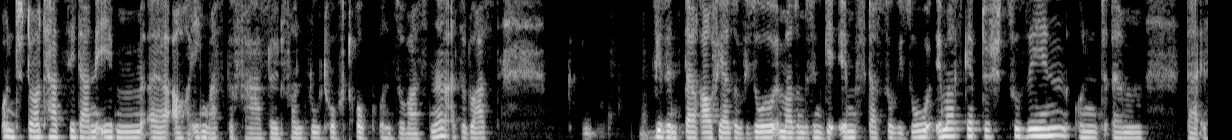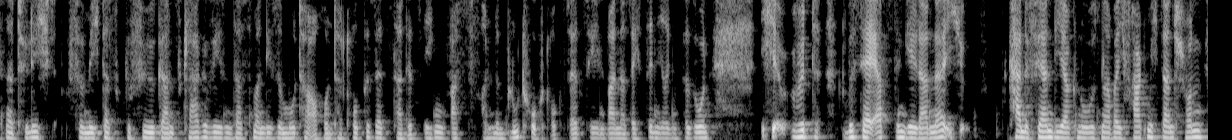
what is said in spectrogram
und dort hat sie dann eben äh, auch irgendwas gefaselt von Bluthochdruck und sowas. Ne? Also du hast wir sind darauf ja sowieso immer so ein bisschen geimpft, das sowieso immer skeptisch zu sehen. Und ähm, da ist natürlich für mich das Gefühl ganz klar gewesen, dass man diese Mutter auch unter Druck gesetzt hat, jetzt irgendwas von einem Bluthochdruck zu erzählen bei einer 16-jährigen Person. Ich würde, du bist ja Ärztin, Gilda, ne? Ich keine Ferndiagnosen, aber ich frage mich dann schon,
